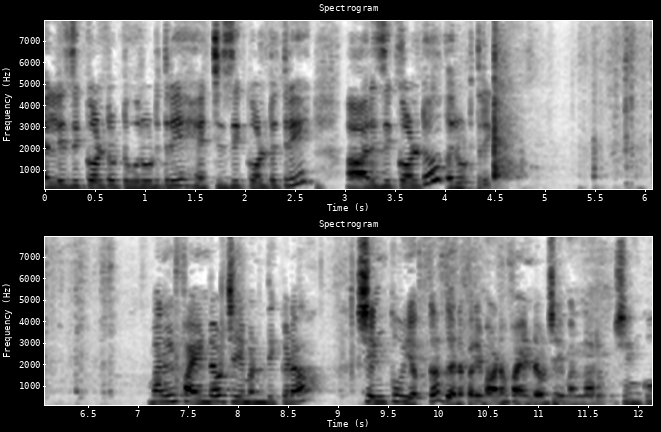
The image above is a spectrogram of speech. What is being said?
L is equal to two root three H is equal to three R is equal to root three మనల్ని ఫైండ్ అవుట్ చేయమన్నది ఇక్కడ శంకు యొక్క ఘనపరిమాణం ఫైండ్ అవుట్ చేయమన్నారు. శంకు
